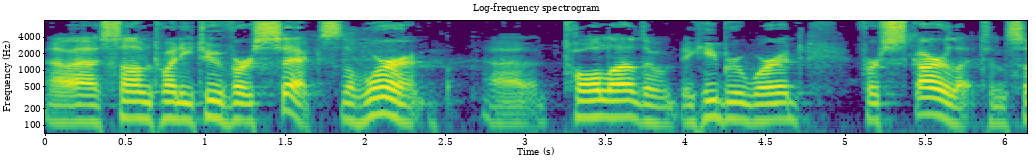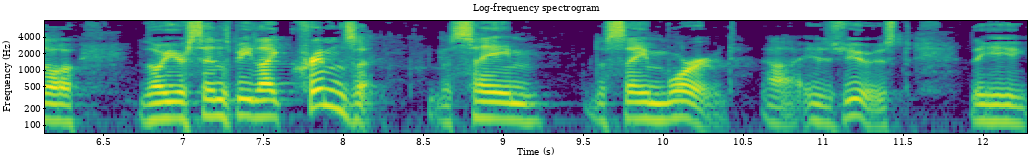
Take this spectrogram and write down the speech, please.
uh, Psalm 22, verse 6, the worm, uh, tola, the, the, Hebrew word for scarlet. And so, though your sins be like crimson, the same, the same word uh, is used. The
